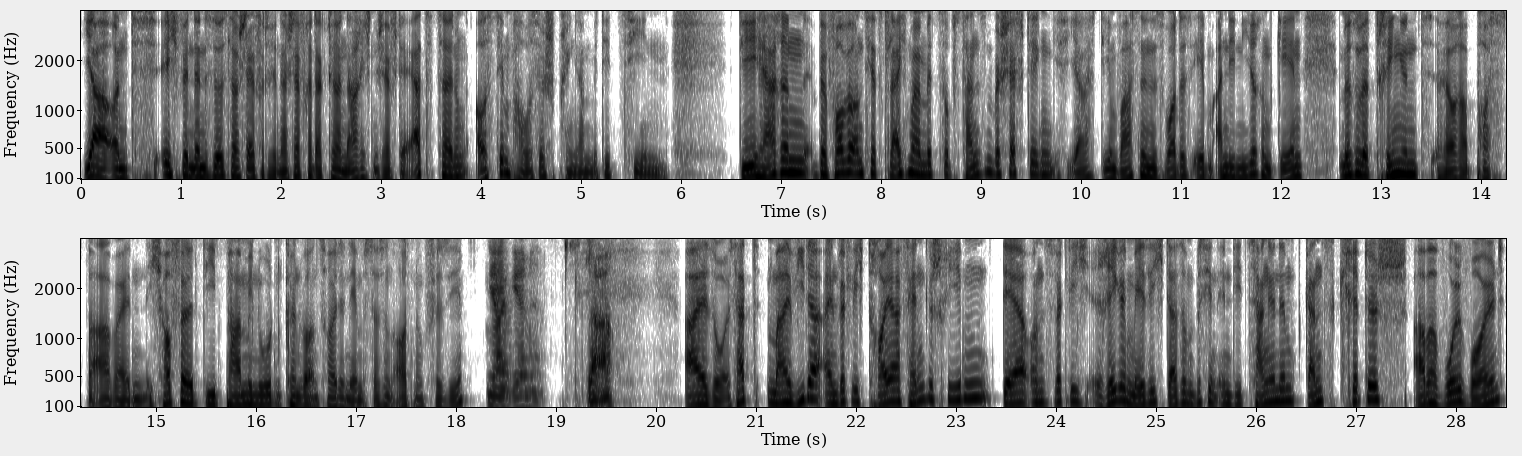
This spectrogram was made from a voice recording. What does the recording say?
Ja, und ich bin Dennis Nössler, stellvertretender Chefredakteur, Nachrichtenchef der Ärztezeitung aus dem Hause Springer Medizin. Die Herren, bevor wir uns jetzt gleich mal mit Substanzen beschäftigen, ja, die im wahrsten Sinne des Wortes eben an die Nieren gehen, müssen wir dringend Hörerpost bearbeiten. Ich hoffe, die paar Minuten können wir uns heute nehmen. Ist das in Ordnung für Sie? Ja, gerne. Klar. Also, es hat mal wieder ein wirklich treuer Fan geschrieben, der uns wirklich regelmäßig da so ein bisschen in die Zange nimmt, ganz kritisch, aber wohlwollend.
